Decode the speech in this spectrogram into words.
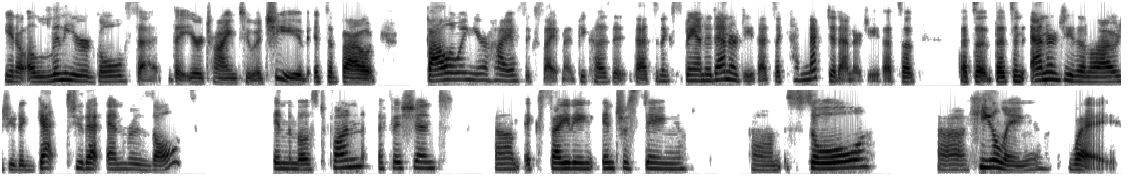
you know a linear goal set that you're trying to achieve. It's about following your highest excitement because it, that's an expanded energy that's a connected energy that's a that's a that's an energy that allows you to get to that end result in the most fun efficient um, exciting, interesting, um, soul uh, healing way.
